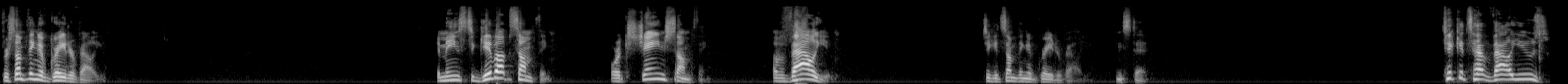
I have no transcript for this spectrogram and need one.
for something of greater value. It means to give up something or exchange something of value to get something of greater value instead. Tickets have values,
